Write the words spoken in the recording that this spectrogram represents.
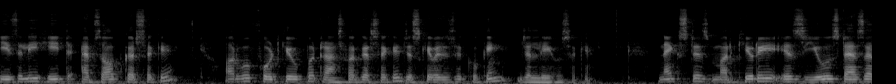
ईजिली हीट एब्जॉर्ब कर सके और वो फ़ूड के ऊपर ट्रांसफ़र कर सके, जिसकी वजह से कुकिंग जल्दी हो सके। Next is mercury is use as a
